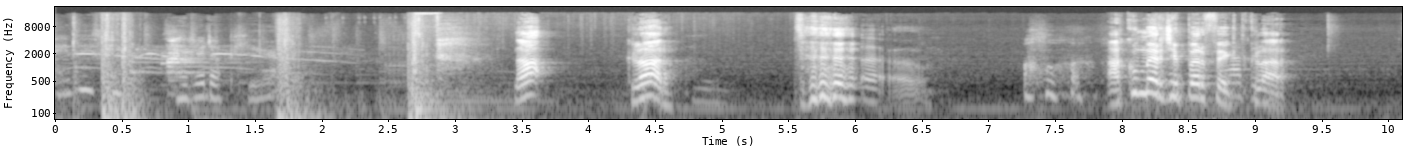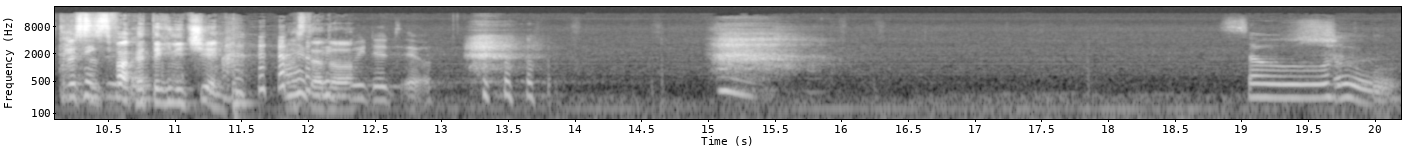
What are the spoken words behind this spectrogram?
Maybe if you pivot up here. Da! Clar! Uh-oh. Acum merge perfect, clar. Trebuie să-ți facă tehnicieni. I Astea think două. we did too. so,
